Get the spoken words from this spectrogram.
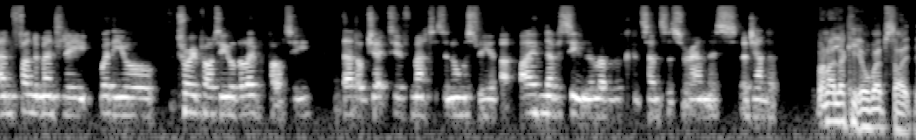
And fundamentally, whether you're the Tory party or the Labour Party, that objective matters enormously. I've never seen a level of consensus around this agenda. When I look at your website,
